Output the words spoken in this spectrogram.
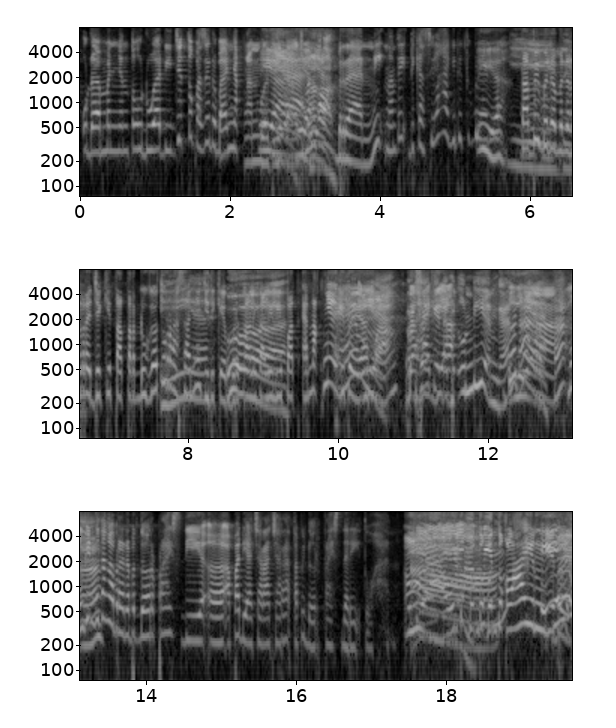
udah menyentuh dua digit tuh pasti udah banyak kan buat Iya, kita. Cuma iya. kalau berani nanti dikasih lagi deh tuh berani. Iya, Gitu. tapi bener-bener rezeki tak terduga tuh Iya. rasanya jadi kayak berkali-kali lipat enaknya gitu ya. Emang rasanya kayak dapat undian kan? Bener. Ha-ha. Mungkin kita nggak pernah dapet door prize di eh, apa di acara-acara tapi door prize dari Tuhan. Iya, untuk bentuk-bentuk lain gitu ya.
